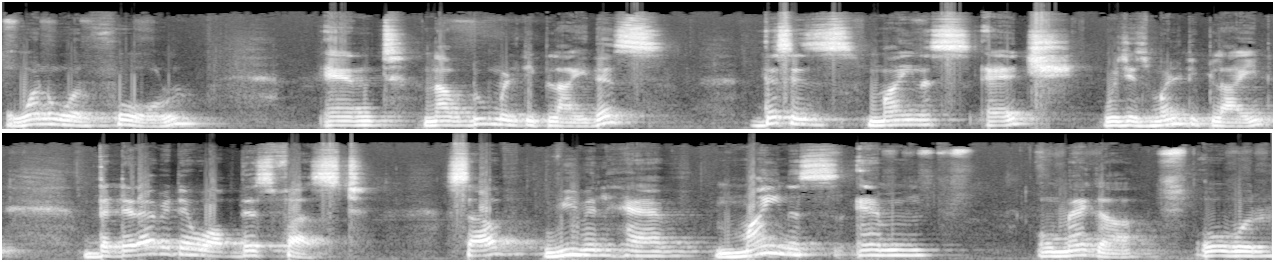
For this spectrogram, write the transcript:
1 over 4 and now do multiply this. This is minus h which is multiplied the derivative of this first. So we will have minus m omega over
